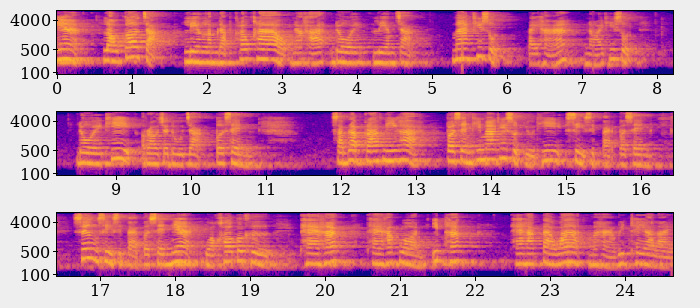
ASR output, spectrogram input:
เนี่ย เราก็จะเรียงลำดับคร่าวๆนะคะ โดยเรียงจากมากที่สุด ไปหาน้อยที่สุด โดยที่เราจะดูจากเปอร์เซ็นต์สำหรับกราฟนี้ค่ะ เปอร์เซ็นต์ที่มากที่สุดอยู่ที่ 48%ซึ่ง 48%เนี่ยหัวข้อก็คือ แทฮัก แทฮักวอน อิฟฮัก แทฮักแปลว่า มหาวิทยาลัย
